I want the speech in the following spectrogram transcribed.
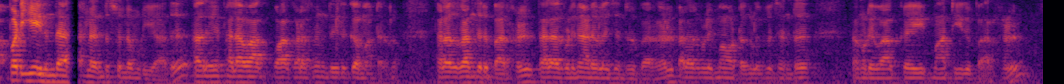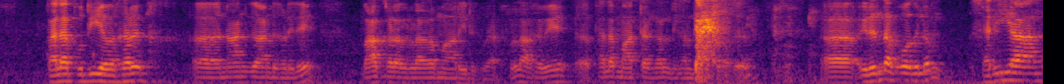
அப்படியே இருந்தார்கள் என்று சொல்ல முடியாது. அதிலே பல வாக் வாக்காளர்கள் இன்று இருக்க மாட்டார்கள். பலர் இறந்திருப்பார்கள். பலர் வெளிநாடுகளில் சென்றிருப்பார்கள். பலர் வெளி மாவட்டங்களுக்கு சென்று தங்களுடைய வாக்கை மாற்றியிருப்பார்கள். பல புதியவர்கள் நான்கு ஆண்டுகளிலே வாக்காளர்களாக மாறியிருக்கிறார்கள். ஆகவே பல மாற்றங்கள் நிகழ்ந்திருக்கிறது. இருந்த போதிலும் சரியாக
